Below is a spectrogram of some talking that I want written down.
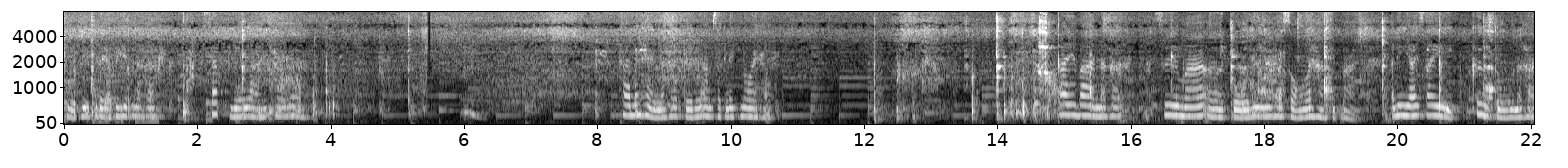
สูตรนี้ผู้ใดเอาไปเฮ็ดนะคะแซ่บเหลือหลายค่ะถ้ามันแห้งนะคะ เติมน้ำสักเล็กน้อยค่ะใกล้บ้านนะคะ ซื้อมาเอ่อโตหนึ่งนะคะ250 บาท อันนี้ย้ายไส้ครึ่งตัวนะคะ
